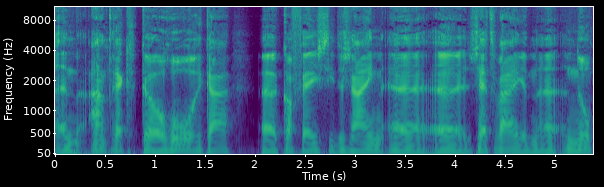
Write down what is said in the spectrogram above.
en, aantrekkelijke horeca cafés die er zijn, zetten wij een, een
